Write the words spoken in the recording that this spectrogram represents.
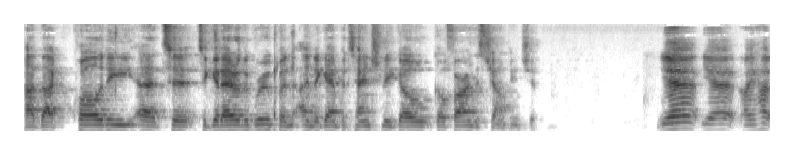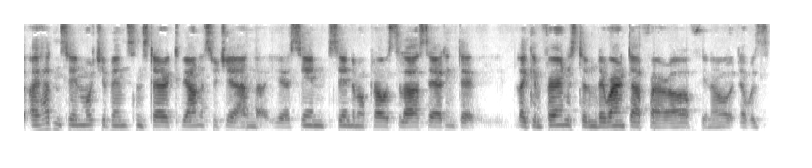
had that quality uh, to to get out of the group and, and again potentially go go far in this championship. Yeah, yeah, I had I hadn't seen much of Vincent's Derek to be honest with you, and uh, yeah, seeing seeing them up close the last day, I think that like in fairness to them, they weren't that far off. You know, that was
